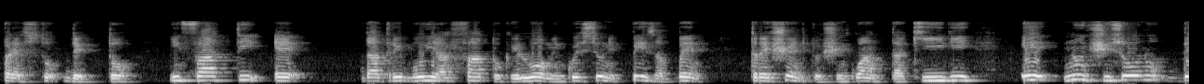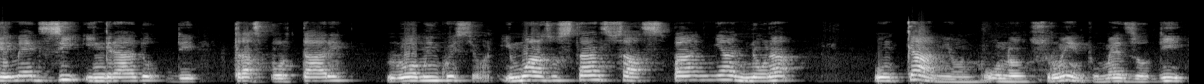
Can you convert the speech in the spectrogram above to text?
presto detto. Infatti è da attribuire al fatto che l'uomo in questione pesa ben 350 kg e non ci sono dei mezzi in grado di trasportare l'uomo in questione. In buona sostanza Spagna non ha un camion, uno strumento, un mezzo di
